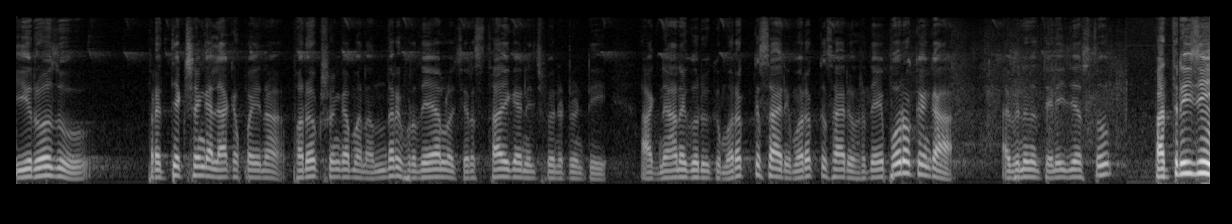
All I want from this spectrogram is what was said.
ఈరోజు ప్రత్యక్షంగా లేకపోయినా పరోక్షంగా మన అందరి హృదయాల్లో చిరస్థాయిగా నిలిచిపోయినటువంటి ఆ జ్ఞాన గురువుకి మరొక్కసారి మరొక్కసారి హృదయపూర్వకంగా అభినందన తెలియజేస్తూ పత్రిజీ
